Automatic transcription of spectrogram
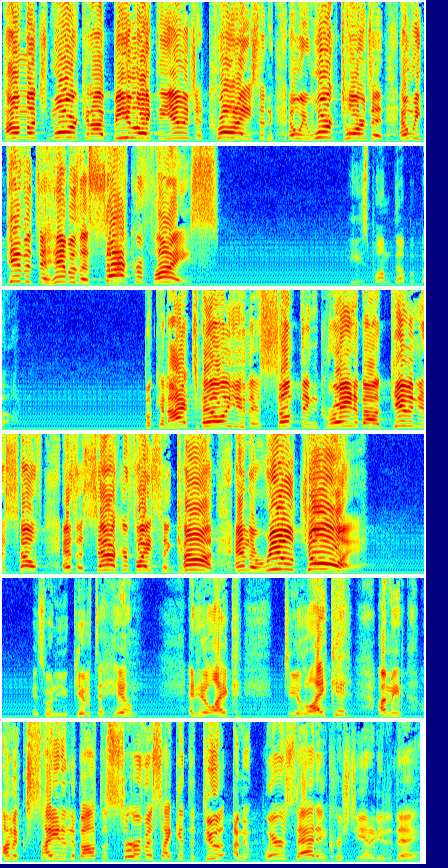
How much more can I be like the image of Christ? And, and we work towards it and we give it to Him as a sacrifice. He's pumped up about it. But can I tell you, there's something great about giving yourself as a sacrifice to God. And the real joy is when you give it to Him. And you're like, do you like it? I mean, I'm excited about the service I get to do. I mean, where's that in Christianity today?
